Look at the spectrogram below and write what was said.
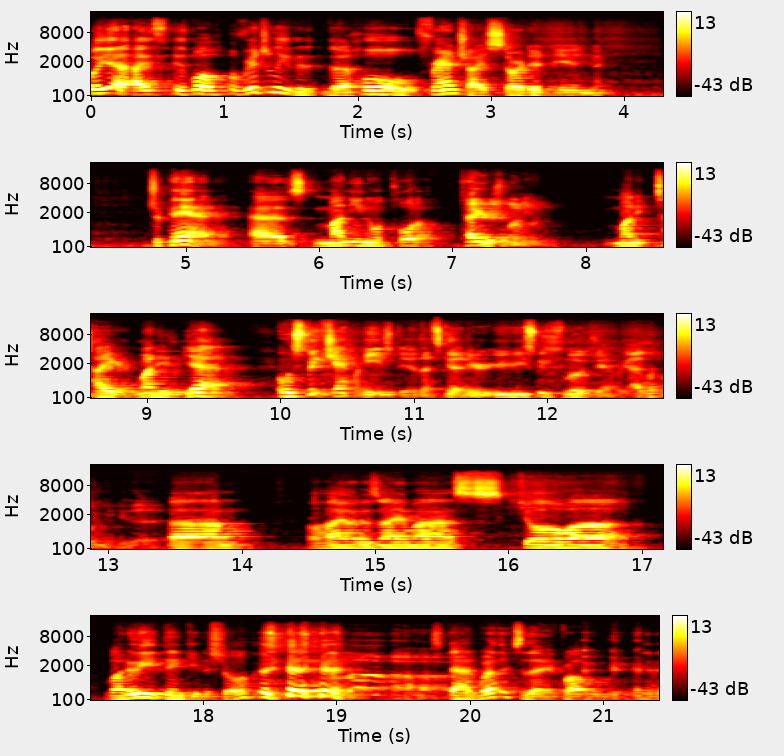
Well, yeah. I th- well originally the, the whole franchise started in Japan as Mani no Tora. Tiger's Money. Money Tiger. Money. Yeah. Oh, speak Japanese, dude. That's good. You, you you speak fluent Japanese. I love when you do that. Um, おはようございます。今日は 悪い天気でしょ It's Uh, bad weather today, probably. Yeah.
